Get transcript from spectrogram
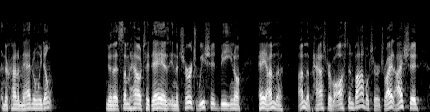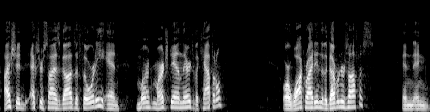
And they're kind of mad when we don't. You know, that somehow today as in the church we should be, you know, hey, I'm the I'm the pastor of Austin Bible Church, right? I should I should exercise God's authority and march down there to the Capitol or walk right into the governor's office and, and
